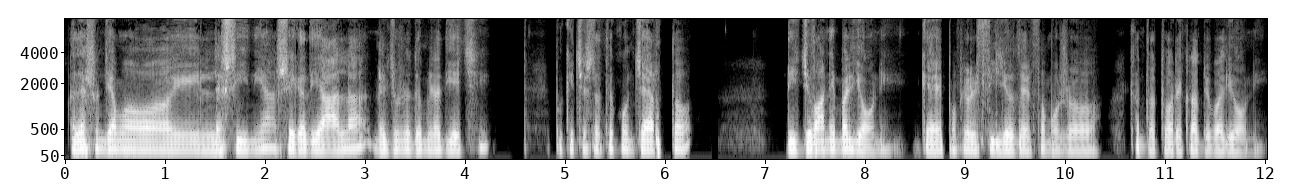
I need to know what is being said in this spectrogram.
Adesso andiamo in Lessinia, Sega di Ala, nel giugno 2010, perché c'è stato il concerto di Giovanni Baglioni, che è proprio il figlio del famoso cantatore Claudio Baglioni.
